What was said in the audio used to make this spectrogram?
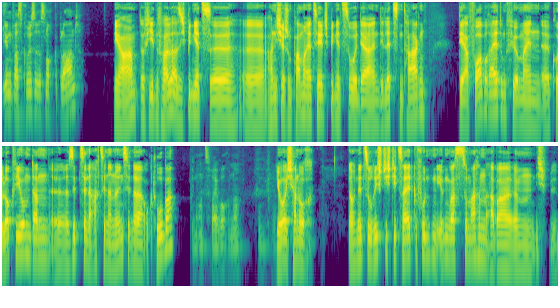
Irgendwas Größeres noch geplant? Ja, auf jeden Fall. Also ich bin jetzt, äh, äh, habe ich ja schon ein paar Mal erzählt, ich bin jetzt so der in den letzten Tagen der Vorbereitung für mein äh, Kolloquium dann äh, 17., 18., 19. Oktober. Genau, zwei Wochen, ne? Ja, ich habe noch, noch nicht so richtig die Zeit gefunden, irgendwas zu machen, aber ähm, ich äh,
